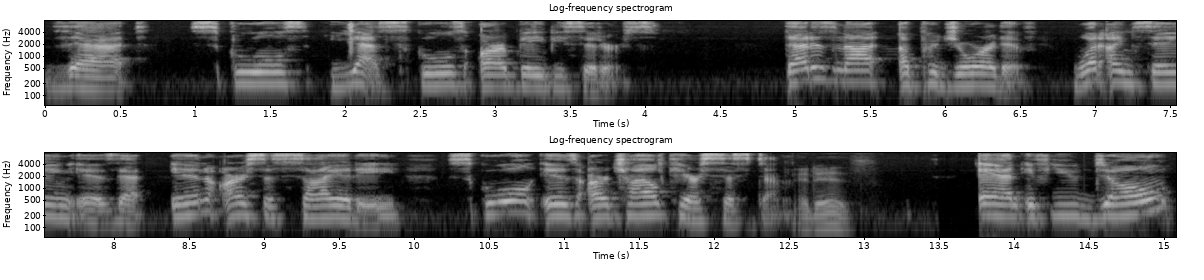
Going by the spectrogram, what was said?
that schools, yes, schools are babysitters. That is not a pejorative. What I'm saying is that in our society, school is our childcare system. It is. And if you don't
